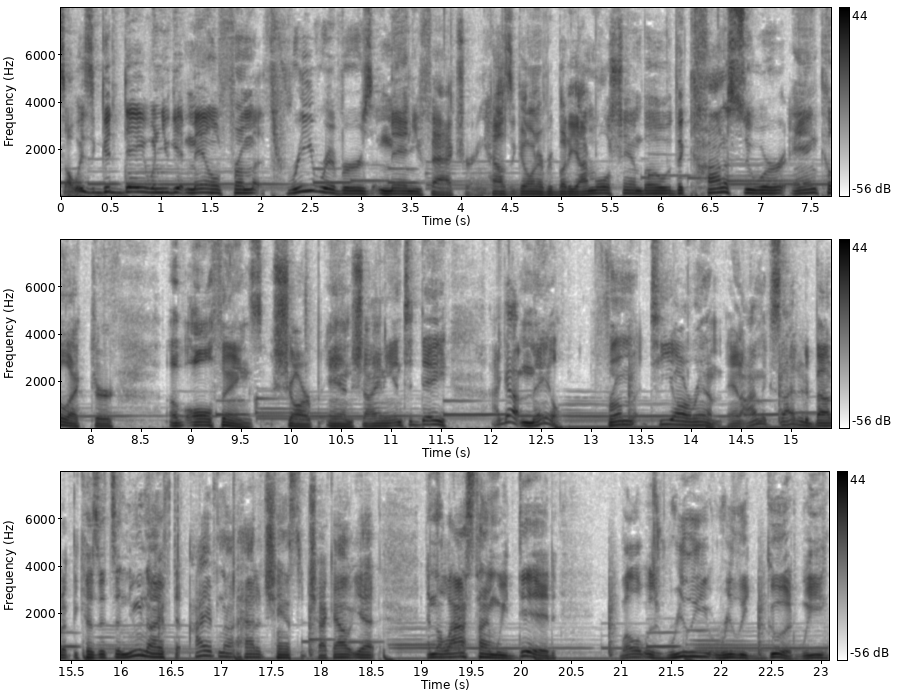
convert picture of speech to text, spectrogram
It's always a good day when you get mail from Three Rivers Manufacturing. How's it going, everybody? I'm Rollshambo, the connoisseur and collector of all things sharp and shiny. And today I got mail from TRM, and I'm excited about it because it's a new knife that I have not had a chance to check out yet. And the last time we did, well, it was really, really good. We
